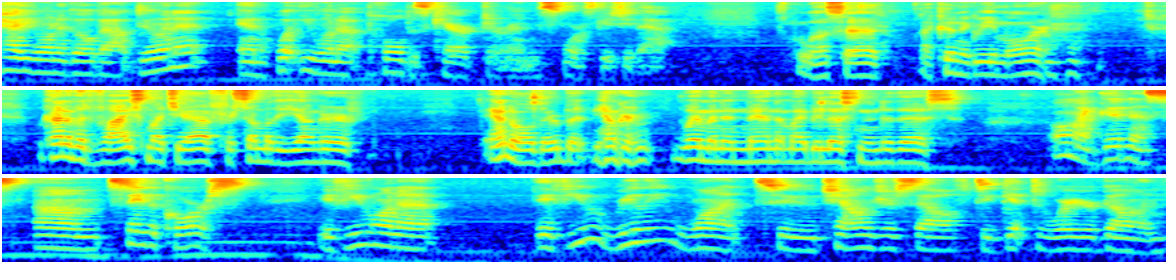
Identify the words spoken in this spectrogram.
how you want to go about doing it and what you want to uphold as character and sports gives you that Well said. I couldn't agree more. what kind of advice might you have for some of the younger and older, but younger women and men that might be listening to this? Oh my goodness. Um, stay the course. If you want to, if you really want to challenge yourself to get to where you're going,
